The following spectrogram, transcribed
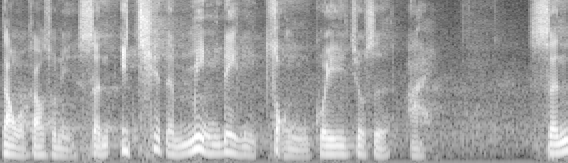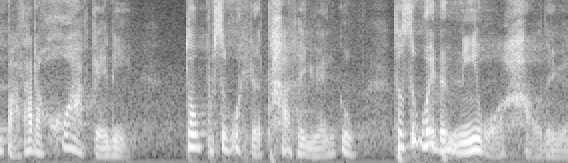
让我告诉你，神一切的命令总归就是爱。神把他的话给你，都不是为了他的缘故，都是为了你我好的缘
